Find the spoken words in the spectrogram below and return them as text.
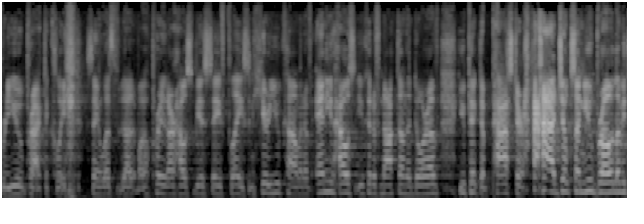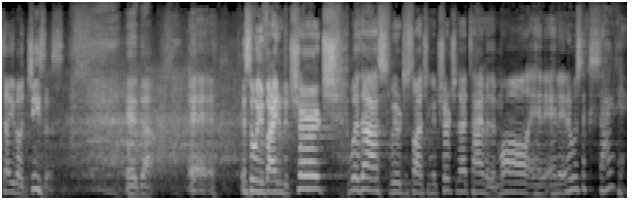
for you practically, saying, let's I'll pray that our house be a safe place. And here you come. And of any house that you could have knocked on the door of, you picked a pastor. Ha ha, joke's on you, bro. Let me tell you about Jesus. and, uh, eh, and so we invited him to church with us. We were just launching a church at that time at the mall, and, and, and it was exciting.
